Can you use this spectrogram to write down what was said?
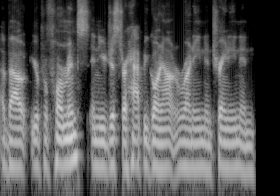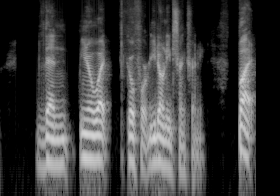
about your performance and you just are happy going out and running and training and then you know what go for it you don't need strength training but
